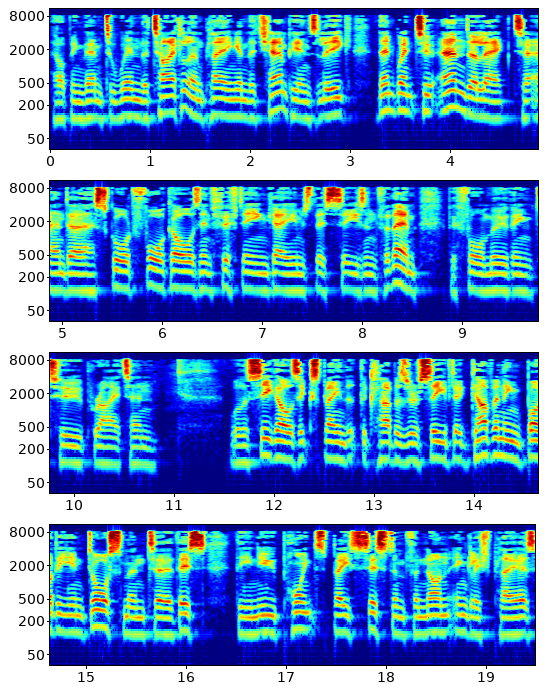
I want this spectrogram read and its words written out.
helping them to win the title and playing in the Champions League. Then went to Anderlecht and uh, scored four goals in 15 games this season for them before moving to Brighton. Well, the Seagulls explained that the club has received a governing body endorsement, uh, this, the new points-based system for non-English players,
